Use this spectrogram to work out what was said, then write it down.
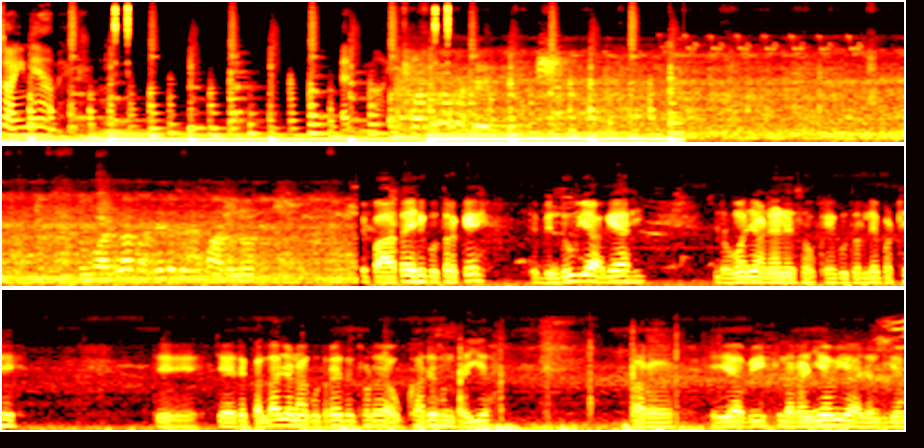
Dynamic. Admire. ਇਹ ਪਾਤਾ ਇਹ ਕੁਤਰ ਕੇ ਤੇ ਬਿੰਦੂ ਵੀ ਆ ਗਿਆ ਸੀ। ਦੋਵਾਂ ਜਾਣਿਆਂ ਨੇ ਸੌਖੇ ਕੁਤਰਲੇ ਪੱਠੇ ਤੇ ਚਾਹੇ ਤੇ ਕੱਲਾ ਜਣਾ ਕੁਤਰੇ ਤੇ ਥੋੜਾ ਔਖਾ ਤੇ ਹੁੰਦਾ ਹੀ ਆ। ਪਰ ਇਹ ਆ ਵੀ ਲੜਾਈਆਂ ਵੀ ਆ ਜਾਂਦੀਆਂ।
